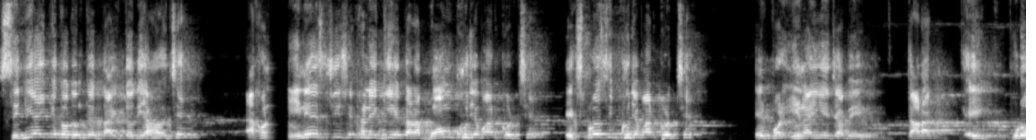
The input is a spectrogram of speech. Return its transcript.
সিবিআইকে তদন্তের দায়িত্ব দেওয়া হয়েছে। এখন এনএসজি সেখানে গিয়ে তারা বম খুঁজে বার করছে এক্সপ্লোসিভ খুঁজে বার করছে। এরপর এনআইএ যাবে তারা এই পুরো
